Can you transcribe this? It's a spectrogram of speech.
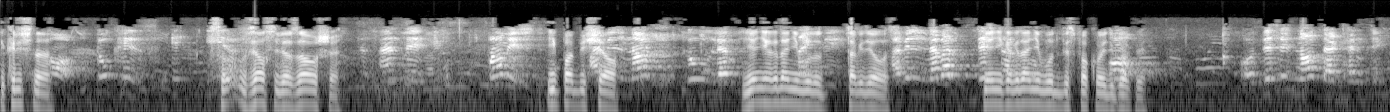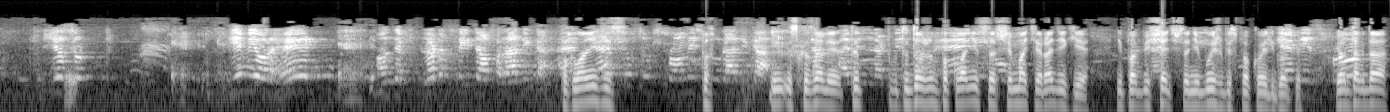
И Кришна взял себя за уши и пообещал, я никогда не буду так делать. Я никогда не буду беспокоить гопи. Поклонитесь И сказали, ты, ты должен поклониться. Шимате Радике и пообещать, что не будешь беспокоить гопи. И он тогда,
